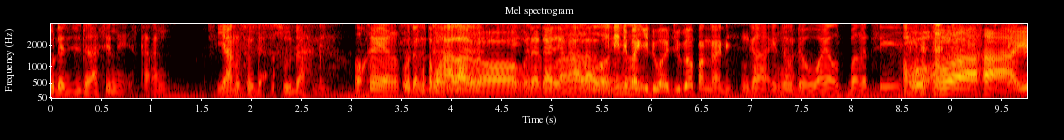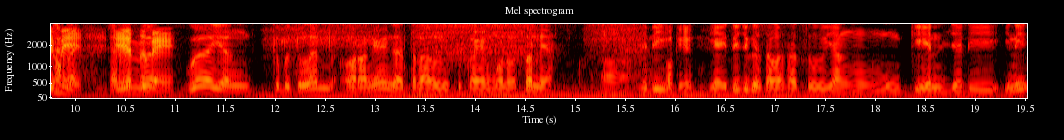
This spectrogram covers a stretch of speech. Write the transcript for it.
udah dijelasin nih sekarang yang sesudah. sesudah nih. Oke, yang Udah ketemu halal dong, Iya, udah ada yang halal. Wah, Ini dibagi dua juga apa enggak nih? Enggak, itu udah wild banget sih. Oh, wah ini ini nih gue yang kebetulan orangnya nggak terlalu suka yang monoton ya. Ah. Jadi Oke. ya itu juga salah satu yang mungkin jadi ini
